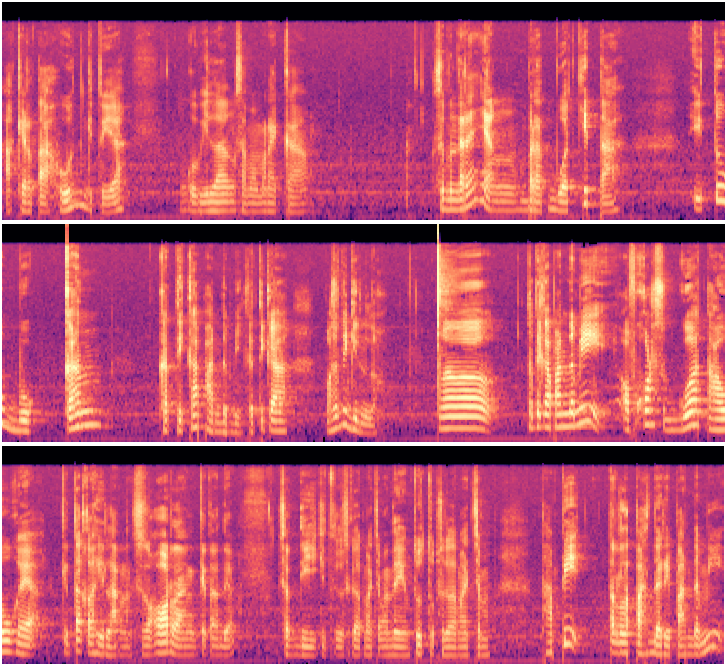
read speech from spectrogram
akhir tahun gitu ya. Gue bilang sama mereka sebenarnya yang berat buat kita itu bukan ketika pandemi. Ketika maksudnya gini loh Eh, ketika pandemi of course gue tahu kayak kita kehilangan seseorang kita ada sedih gitu segala macam ada yang tutup segala macam. Tapi terlepas dari pandemi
